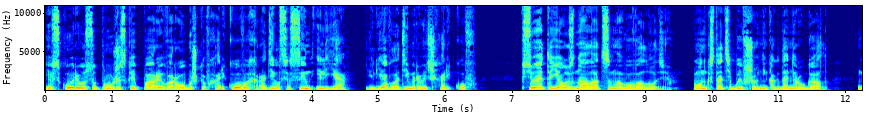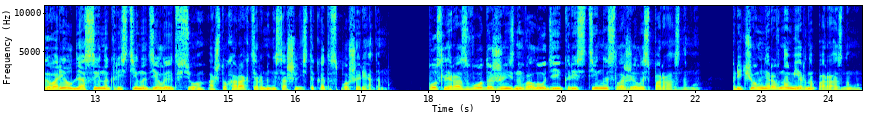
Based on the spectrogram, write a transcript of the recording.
и вскоре у супружеской пары Воробушков-Харьковых родился сын Илья, Илья Владимирович Харьков. Все это я узнала от самого Володи. Он, кстати, бывшую никогда не ругал. Говорил, для сына Кристина делает все, а что характерами не сошлись, так это сплошь и рядом. После развода жизнь Володи и Кристины сложилась по-разному. Причем неравномерно по-разному.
